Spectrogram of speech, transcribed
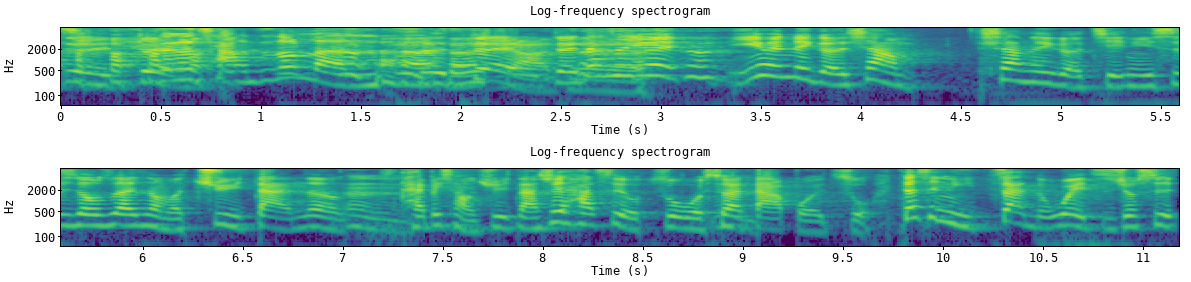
静，对对整个场子都冷了。对对，但是因为因为那个像。像那个杰尼斯都是在什么巨蛋那种嗯台北小巨蛋，所以它是有座位，虽然大家不会坐，但是你站的位置就是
